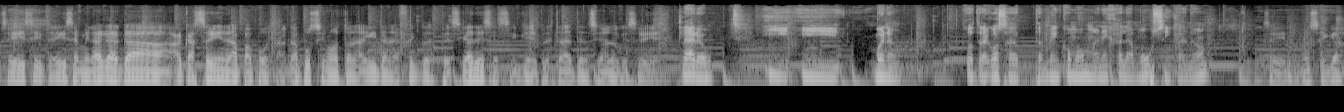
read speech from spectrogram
Sí, sí, te dicen, mirá que acá, acá se viene la papota, acá pusimos toda la guita en efectos especiales, así que prestar atención a lo que se viene. claro, y, y, bueno, otra cosa, también cómo maneja la música, ¿no? Sí, la música,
